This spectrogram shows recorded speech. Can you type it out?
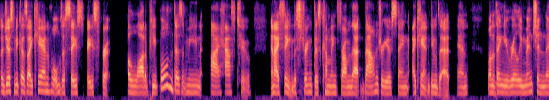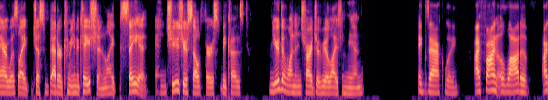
So just because I can hold a safe space for a lot of people doesn't mean I have to. And I think the mm-hmm. strength is coming from that boundary of saying, I can't do that. And one thing you really mentioned there was like just better communication, like say it and choose yourself first because you're the one in charge of your life in the end. Exactly. I find a lot mm. of I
